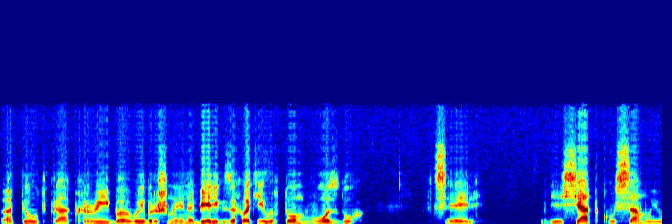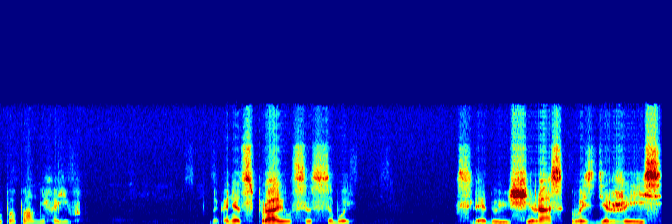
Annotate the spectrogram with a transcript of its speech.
А тут, как рыба, выброшенная на берег, захватил ртом воздух в цель. В десятку самую попал Михаил. Наконец справился с собой. В следующий раз воздержись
